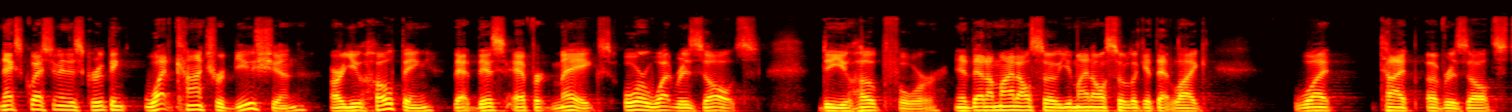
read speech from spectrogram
Next question in this grouping What contribution are you hoping that this effort makes, or what results do you hope for? And that I might also, you might also look at that like, what type of results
